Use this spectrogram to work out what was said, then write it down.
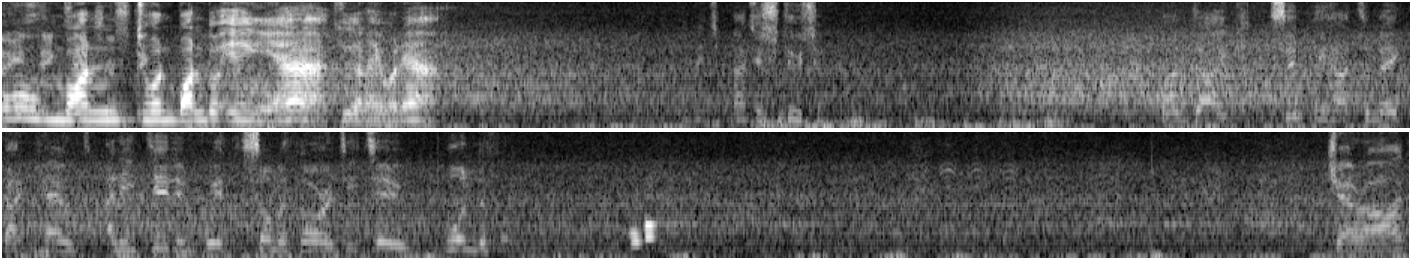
โอ้ made things บอล interesting. ชนบอลตัวเองอย่างเงี้ย คืออะไรวะเนี่ย It's Batistuta. Van Dijk simply had to make that count, and he did it with some authority too. Wonderful. Gerard.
